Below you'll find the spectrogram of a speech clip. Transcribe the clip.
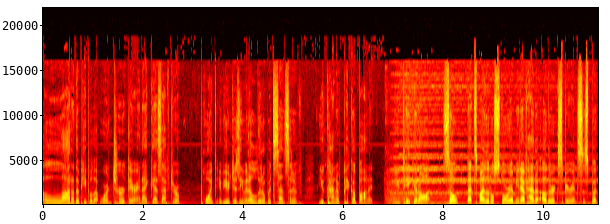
a lot of the people that were interred there. And I guess after a point, if you're just even a little bit sensitive, you kind of pick up on it. You take it on. So that's my little story. I mean, I've had other experiences, but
